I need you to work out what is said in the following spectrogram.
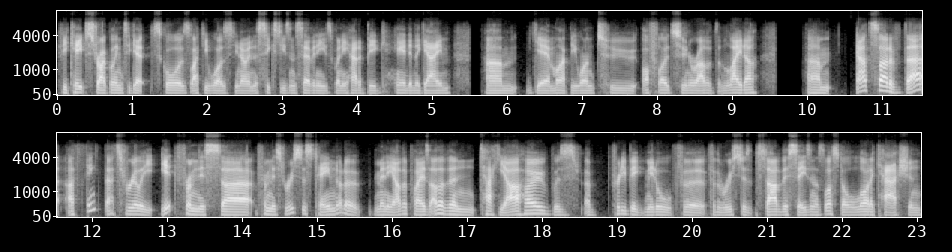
if he keeps struggling to get scores like he was, you know, in the 60s and 70s when he had a big hand in the game, um, yeah, might be one to offload sooner rather than later. Um, outside of that, I think that's really it from this uh, from this Roosters team. Not a many other players other than Taukeiaho was a pretty big middle for for the Roosters at the start of this season. Has lost a lot of cash and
